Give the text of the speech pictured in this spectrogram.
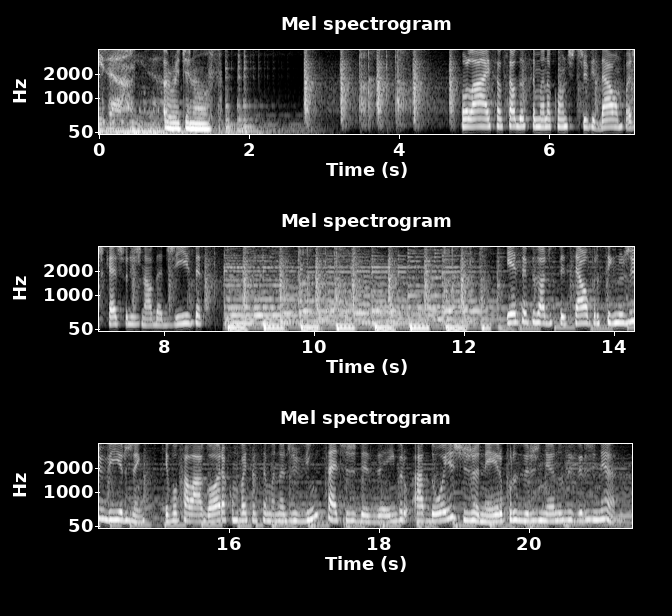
Deezer Originals. Olá, esse é o Céu da Semana Contitividade, um podcast original da Deezer. E esse é o um episódio especial para o signo de Virgem. Eu vou falar agora como vai ser a semana de 27 de dezembro a 2 de janeiro para os virginianos e virginianas.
